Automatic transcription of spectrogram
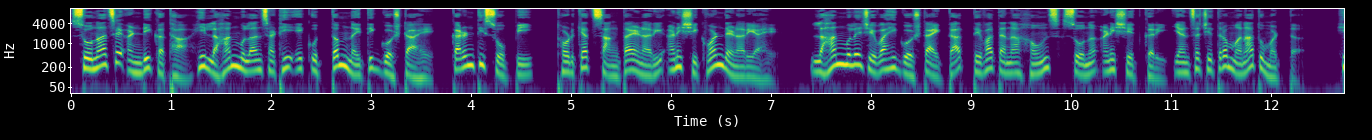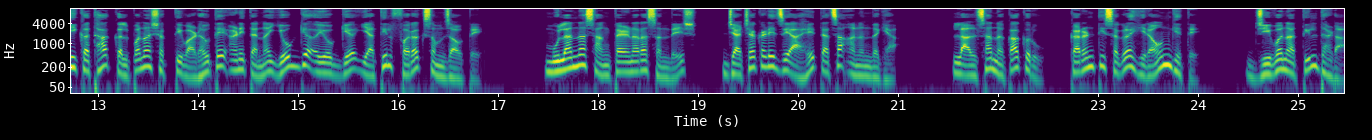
सोनाचे अंडी कथा ही लहान मुलांसाठी एक उत्तम नैतिक गोष्ट आहे कारण ती सोपी थोडक्यात सांगता येणारी आणि शिकवण देणारी आहे. लहान मुले जेव्हा ही गोष्ट ऐकतात तेव्हा त्यांना हंस सोनं आणि शेतकरी यांचं चित्र मनात उमटतं. ही कथा कल्पनाशक्ती वाढवते आणि त्यांना योग्य अयोग्य यातील फरक समजावते. मुलांना सांगता येणारा संदेश ज्याच्याकडे जे आहे त्याचा आनंद घ्या. लालसा नका करू. कारण ती सगळं हिरावून घेते. जीवनातील धडा.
